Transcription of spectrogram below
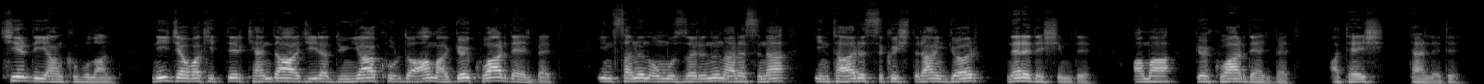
Kirdi yankı bulan. Nice vakittir kendi ağacıyla dünya kurdu ama gök vardı elbet. İnsanın omuzlarının arasına intiharı sıkıştıran gör nerede şimdi? Ama gök vardı elbet. Ateş terledi.''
